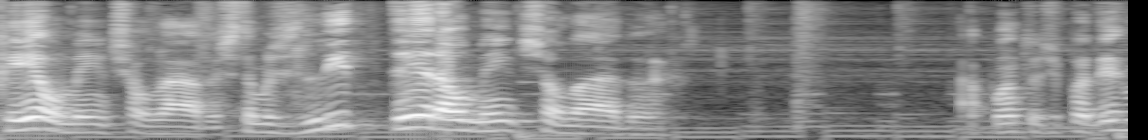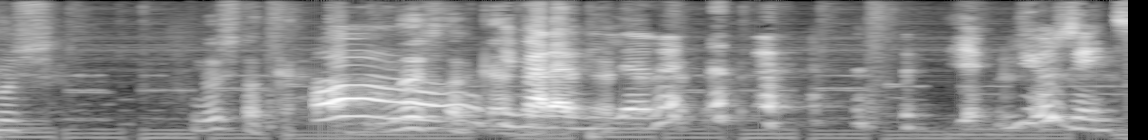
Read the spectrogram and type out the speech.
Realmente ao lado. Estamos literalmente ao lado. A ponto de podermos nos tocar. Oh, nos tocar. que maravilha, né? Viu, gente?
